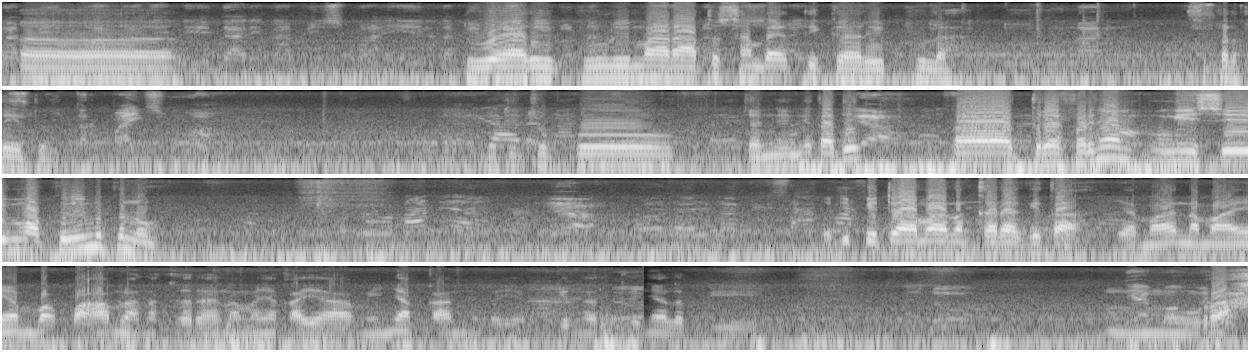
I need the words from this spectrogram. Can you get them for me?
Eh, Muhammad ini dari Nabi Ismail tapi 2500 sampai 3000 lah. Seperti itu. Jadi cukup. Dan ini tadi eh, drivernya mengisi mobil ini penuh Keturunannya ya. kalau dari Nabi sama. Jadi beda sama negara kita. Ya ma- namanya paham lah negara namanya kayak minyak kan kayak mungkin harganya lebih murah.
